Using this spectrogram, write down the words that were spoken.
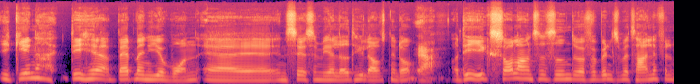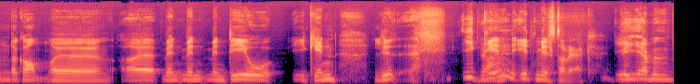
Igen, det her Batman Year One er en serie, som vi har lavet et helt afsnit om. Ja. Og det er ikke så lang tid siden, det var i forbindelse med tegnefilmen, der kom. Øh, øh, men, men, men det er jo igen, lidt, igen ja. et mesterværk. Det, jamen,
